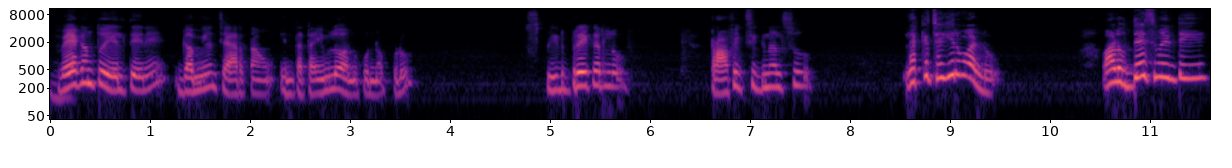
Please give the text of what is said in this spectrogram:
వేగంతో వెళ్తేనే గమ్యం చేరతాం ఇంత టైంలో అనుకున్నప్పుడు. స్పీడ్ బ్రేకర్లు ట్రాఫిక్ సిగ్నల్స్ లెక్క చెయ్యరు వాళ్ళు. వాళ్ళ ఉద్దేశం ఏంటి?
